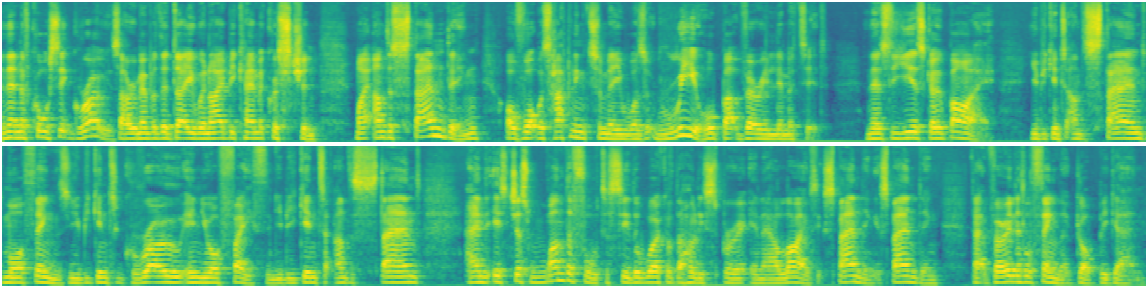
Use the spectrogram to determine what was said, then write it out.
And then, of course, it grows. I remember the day when I became a Christian, my understanding of what was happening to me was real but very limited. And as the years go by, you begin to understand more things, you begin to grow in your faith, and you begin to understand. And it's just wonderful to see the work of the Holy Spirit in our lives, expanding, expanding that very little thing that God began.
